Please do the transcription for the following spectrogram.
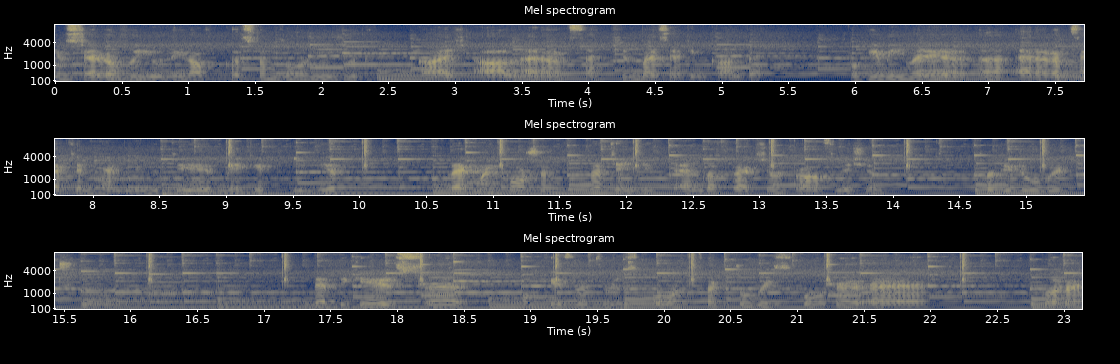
Instead of using a custom zone you should catch all error section by setting callback. Okay meanwhile uh, error exception handling to make it easier. Fragment portion the changes and the fractional translation 32 bit deprecates uh, okay so it will support 32 bit support uh, gonna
